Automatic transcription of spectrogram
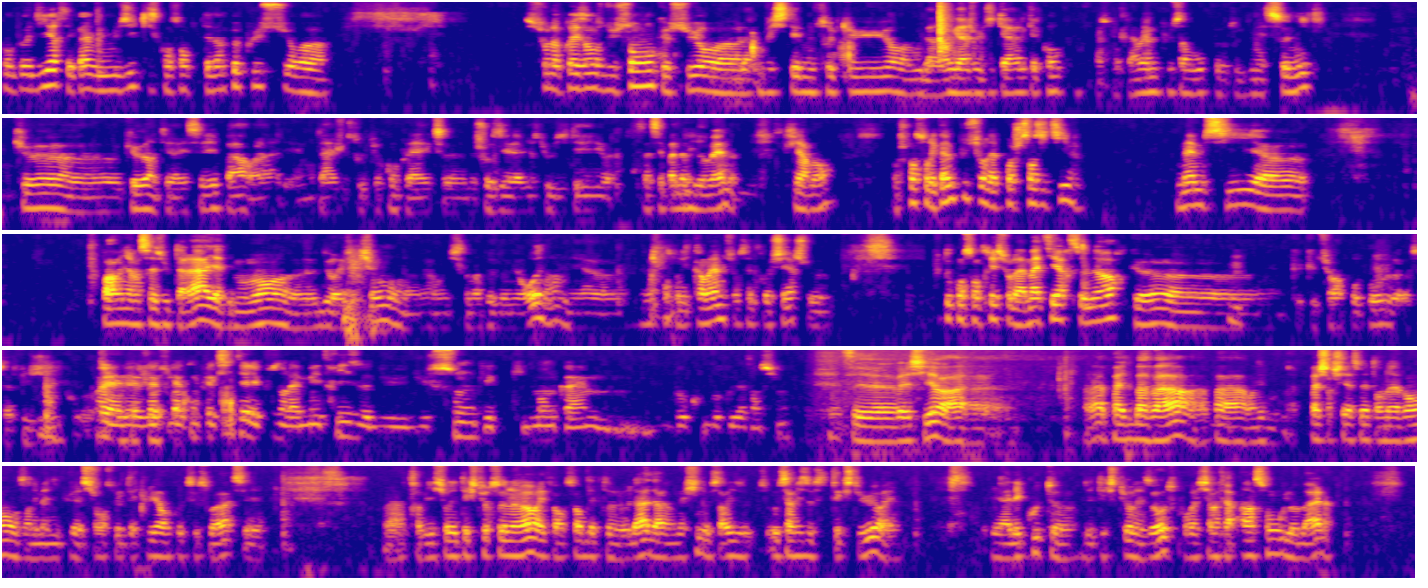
qu'on peut dire, c'est quand même une musique qui se concentre peut-être un peu plus sur euh, sur la présence du son que sur euh, la complexité d'une structure ou d'un langage musical quelconque. Parce qu'on est quand même plus un groupe entre guillemets sonique que euh, que intéressé par voilà des montages de structures complexes, de choses liées à la virtuosité. Voilà. Ça c'est pas notre domaine, clairement. Donc je pense qu'on est quand même plus sur l'approche sensitive, même si euh, parvenir à ce résultat-là, il y a des moments euh, de réflexion, euh, on discute un peu de neurones, hein, mais euh, je pense qu'on est quand même sur cette recherche plutôt concentrée sur la matière sonore que, euh, Mm. que, que sur un propos euh, Ouais, la, la- complexité, elle est plus dans la maîtrise du, du son qui, qui demande quand même beaucoup, beaucoup d'attention. C'est réussir à, à- voilà, pas être bavard, pas, pas chercher à se mettre en avant en faisant des manipulations spectaculaires ou quoi que ce soit. C'est voilà, travailler sur des textures sonores et faire en sorte d'être euh, là derrière une machine au service, de- au service de ces textures et, et à l'écoute euh, des textures des autres pour réussir à faire un son global.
